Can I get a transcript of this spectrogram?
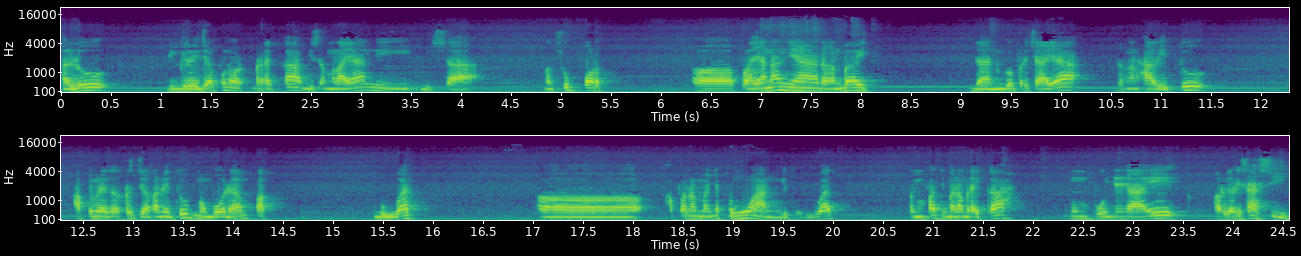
lalu di gereja pun mereka bisa melayani, bisa mensupport eh, pelayanannya dengan baik. Dan gue percaya dengan hal itu apa yang mereka kerjakan itu membawa dampak buat eh, apa namanya penguan gitu, buat tempat di mana mereka mempunyai organisasi,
